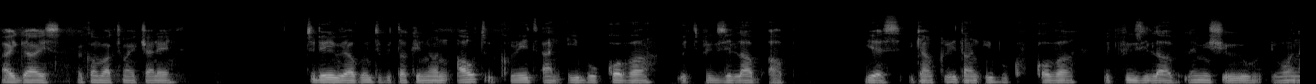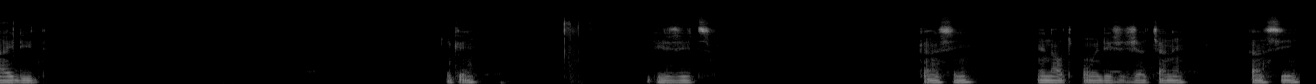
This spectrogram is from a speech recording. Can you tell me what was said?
hi guys. Welcome back to my channel. Today we are going to be talking on how to create an ebook cover with pixellab app. Yes you can create an ebook cover with pixellab let me show you the one i did. Okay. Is it. You can see. And out this is your channel. You can see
